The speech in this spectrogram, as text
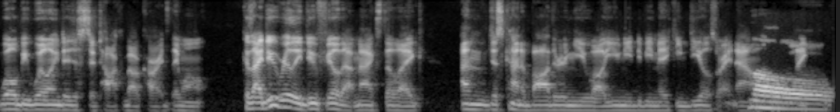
will be willing to just to talk about cards they won't because i do really do feel that max that like I'm just kind of bothering you while you need to be making deals right now. No, like, oh.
